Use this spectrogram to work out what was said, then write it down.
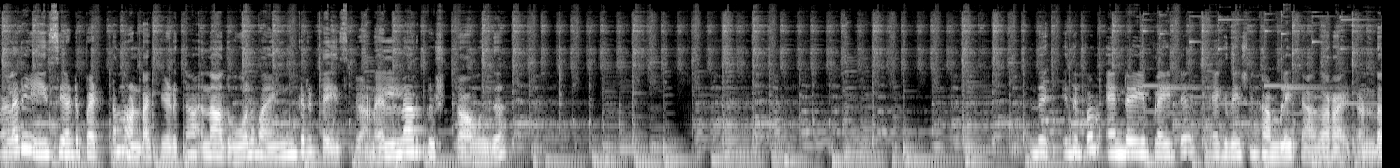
വളരെ ഈസി ആയിട്ട് പെട്ടെന്ന് ഉണ്ടാക്കിയെടുക്കാം. എന്നാൽ അതുപോലെ ഭയങ്കര ടേസ്റ്റാണ് എല്ലാവർക്കും ഇഷ്ടമാവും ഇത്. ഇത് ഇതിപ്പം എന്റെ ഈ പ്ലേറ്റ് ഏകദേശം കംപ്ലീറ്റ് ആകാറായിട്ടുണ്ട്.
